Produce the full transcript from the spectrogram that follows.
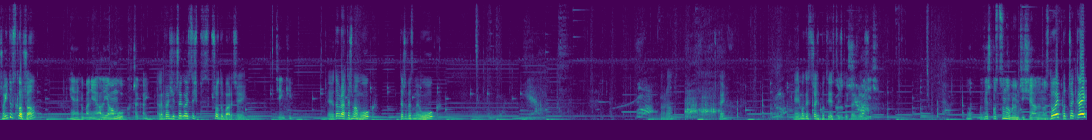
Czy oni tu wskoczą? Nie, chyba nie, ale ja mam łuk, czekaj. Ale w razie czego jesteś z przodu bardziej. Dzięki. E, dobra, też mam łuk. Też wezmę łuk. Okej. Ja nie mogę strzelać, bo ty jesteś Lubisz tutaj, wiesz? No, wiesz, podsunąłbym ci się, ale no... Stój, poczekaj!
